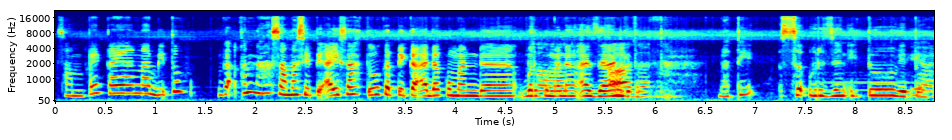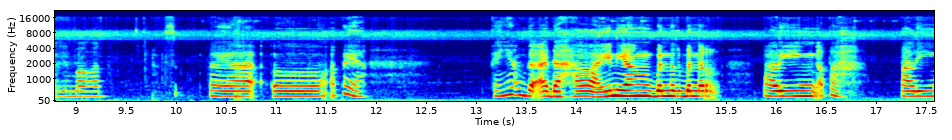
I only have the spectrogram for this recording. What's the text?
sampai kayak Nabi tuh nggak kenal sama Siti Aisyah tuh ketika ada kumandang berkumandang azan Oh, gitu azan. berarti seurgent itu gitu Iya, urgent banget. kayak eh, apa ya kayaknya nggak ada hal lain yang bener-bener paling apa paling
